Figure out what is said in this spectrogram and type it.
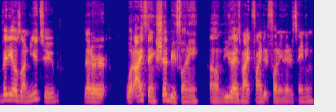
videos on YouTube that are what I think should be funny. Um, you guys might find it funny and entertaining.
